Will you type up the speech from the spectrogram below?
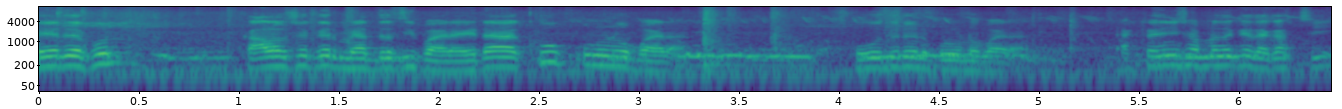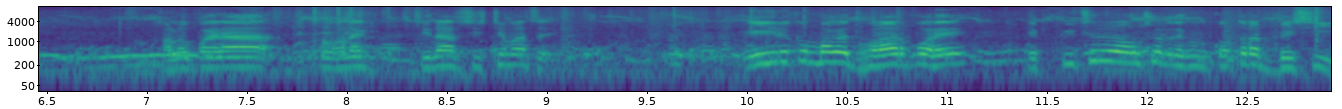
এই দেখুন, কালো চোখের ম্যাদ্রাসি পায়রা, এটা খুব পুরনো পায়রা। বহুদিনের পুরনো পায়রা। একটা জিনিস আপনাদেরকে দেখাচ্ছি, ভালো পায়রা অনেক চেনার সিস্টেম আছে। এইরকমভাবে ধরার পরে এই পিছনের অংশটা দেখুন কতটা বেশি।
